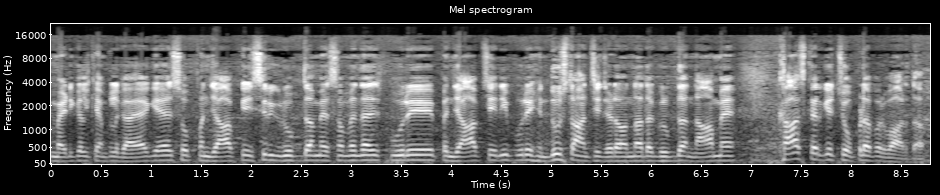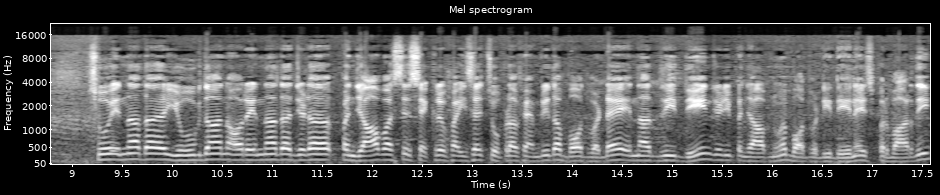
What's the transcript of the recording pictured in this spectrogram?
ਮੈਡੀਕਲ ਕੈਂਪ ਲਗਾਇਆ ਗਿਆ ਸੋ ਪੰਜਾਬ ਕੇਸਰੀ ਗਰੁੱਪ ਦਾ ਮੈਂ ਸਮਝਦਾ ਇਸ ਪੂਰੇ ਪੰਜਾਬ 'ਚ ਨਹੀਂ, ਪੂਰੇ ਹਿੰਦੁਸਤਾਨ 'ਚ ਜਿਹੜਾ ਉਹਨਾਂ ਦਾ ਗਰੁੱਪ ਦਾ ਨਾਮ ਹੈ, ਖਾਸ ਕਰਕੇ ਚੋਪੜਾ ਪਰਿਵਾਰ ਦਾ। ਸੋ ਇਹਨਾਂ ਦਾ ਯੋਗਦਾਨ ਔਰ ਇਹਨਾਂ ਦਾ ਜਿਹੜਾ ਪੰਜਾਬ ਵਾਸਤੇ ਸੈਕਰੀਫਾਈਸ ਹੈ, ਚੋਪੜਾ ਫੈਮਿਲੀ ਦਾ ਬਹੁਤ ਵੱਡਾ ਹੈ। ਇਹਨਾਂ ਦੀ ਦੇਣ ਜਿਹੜੀ ਪੰਜਾਬ ਨੂੰ ਹੈ, ਬਹੁਤ ਵੱਡੀ ਦੇਣ ਹੈ ਇਸ ਪਰਿਵਾਰ ਦੀ।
